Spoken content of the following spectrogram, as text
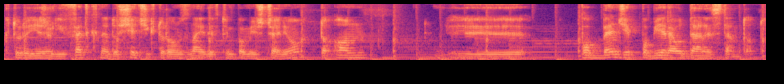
który jeżeli wetknę do sieci, którą znajdę w tym pomieszczeniu, to on yy, po, będzie pobierał dane stamtąd.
